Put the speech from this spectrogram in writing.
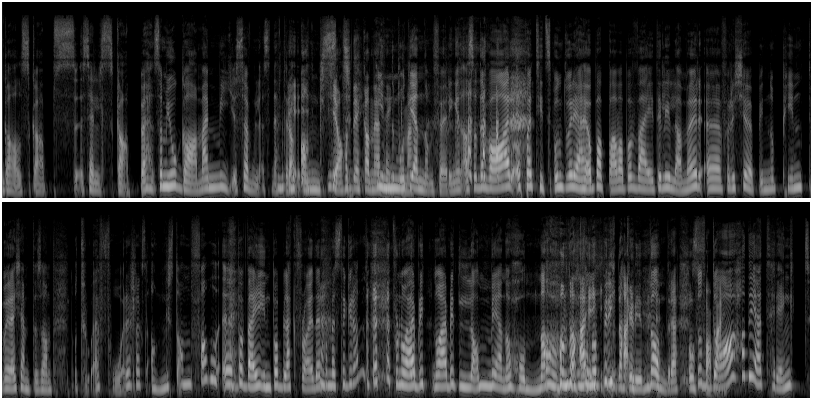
galskapsselskapet, som jo ga meg mye søvnløse netter og angst Ja, det kan jeg inn mot meg. gjennomføringen. Altså, det var på et tidspunkt hvor jeg og pappa var på vei til Lillehammer eh, for å kjøpe inn noe pynt, hvor jeg kjente sånn Nå tror jeg jeg får et slags angstanfall uh, på vei inn på Black Friday på Mester Grønn. For nå er jeg blitt, er jeg blitt lam i ene hånda, oh, nei, og nå prikker de den andre. Oh, Så da meg. hadde jeg trengt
